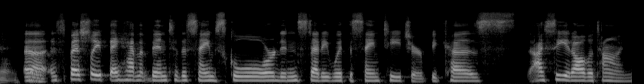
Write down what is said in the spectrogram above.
oh, okay. uh, especially if they haven't been to the same school or didn't study with the same teacher because i see it all the time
